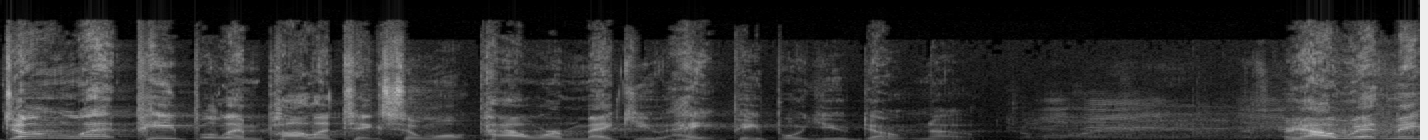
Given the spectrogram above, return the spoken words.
don't let people in politics who want power make you hate people you don't know. Are y'all with me?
